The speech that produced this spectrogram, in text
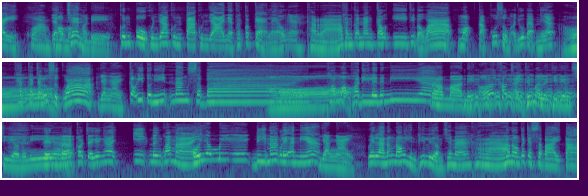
ความอย่าพองเหเช่มาะนพอดี คุณปู่คุณย่าคุณตาคุณยายเนี่ย ท่านก็แก่แล้วไงครับท่านก็นั่งเก้าอี้ที่แบบว่าเหมาะกับผู้สูงอายุแบบเนี้ยโอ้ท่านก็จะรู้สึกว่ายังไง เก้าอี้ตัวนี้นั่งสบายอ๋อพอเหมาะพอดีเลยนะเนี่ยประมาณนี้เออเข้าใจขึ้นมาเลยทีเดียวเชียวนะเนี่ยเห็นไหมเข้าใจง่ายๆ อีกหนึ่งความหมายโอ้ยยังมีอีกดีมากเลยอันเนี้ยยังไง เวลาน้องๆเห็นพี่เหลือมใช่ไหมครับน้องๆก็จะสบายตา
